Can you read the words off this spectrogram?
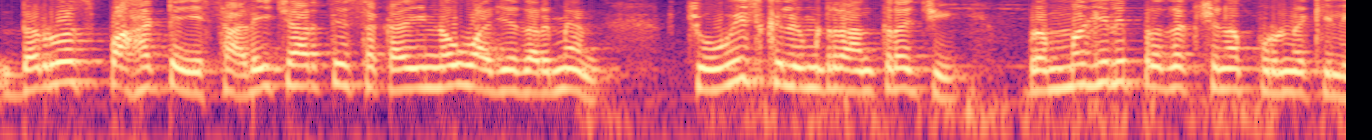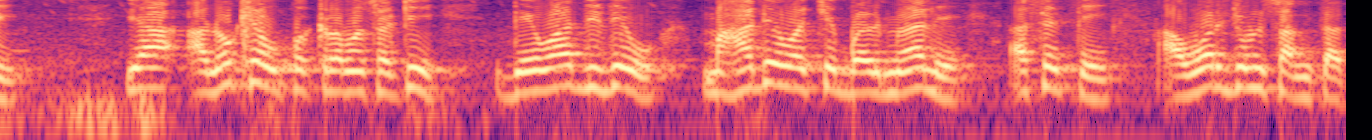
दररोज पहाटे साडेचार ते सकाळी नऊ वाजेदरम्यान चोवीस किलोमीटर अंतराची ब्रह्मगिरी प्रदक्षिणा पूर्ण केली. या अनोख्या उपक्रमासाठी देवादिदेव महादेवाचे बळ मिळाले असे ते आवर्जून सांगतात.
